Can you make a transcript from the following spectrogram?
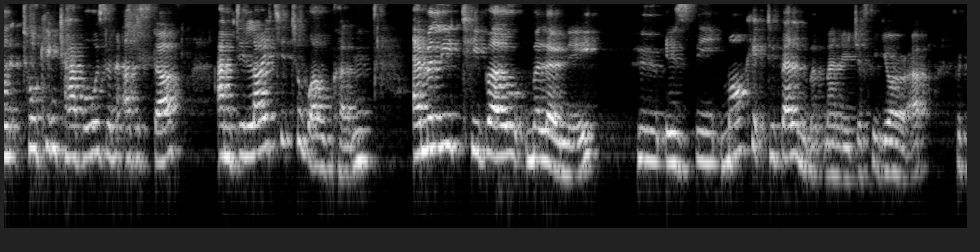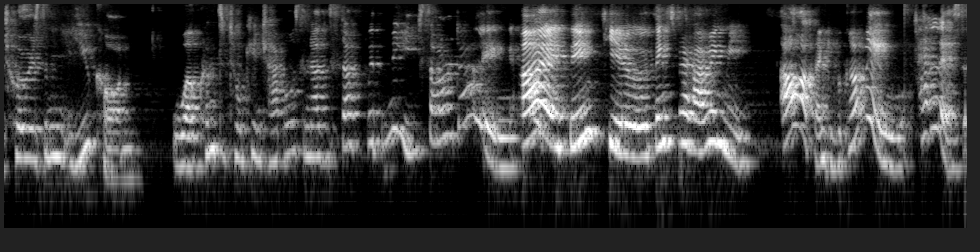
Um, talking travels and other stuff. But Sarah, darling, we can't get enough. Contacts and connections you can't resist. From your faith, fashion, and travel journalist. When she's not on the pole or a plane, you'll find her here. The first class darling podcast of the year. And today on Talking Travels and Other Stuff, I'm delighted to welcome Emily Thibault Maloney, who is the Market Development Manager for Europe for Tourism Yukon. Welcome to Talking Travels and Other Stuff with me, Sarah Darling. Hi, thank you. Thanks for having me. Ah, thank you for coming. Tell us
